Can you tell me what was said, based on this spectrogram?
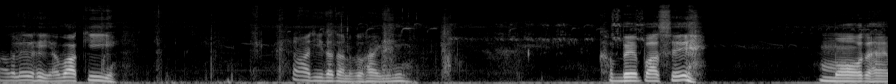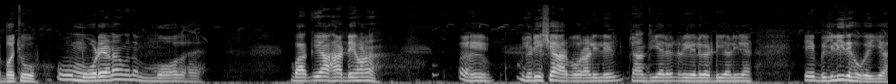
ਮਤਲਬ ਇਹ ਹੀ ਆ ਬਾਕੀ ਆ ਚੀਜ਼ ਤਾਂ ਤੁਹਾਨੂੰ ਦਿਖਾਈ ਨਹੀਂ। ਖੱਬੇ ਪਾਸੇ ਮੌਤ ਹੈ, ਬਚੋ, ਉਹ ਮੋੜ ਮੋੜਿਆ ਨਾ ਕਹਿੰਦਾ ਮੌਤ ਹੈ। ਬਾਕੀ ਆ ਸਾਡੇ ਹੁਣ ਇਹ ਜਿਹੜੀ ਹੁਸ਼ਿਆਰਪੁਰ ਵਾਲੀ ਲੈ, ਜਾਂਦੀ ਆ, ਰੇਲ ਗੱਡੀ ਵਾਲੀ ਲੈ, ਇਹ ਬਿਜਲੀ ਤੇ ਹੋ ਗਈ ਆ।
